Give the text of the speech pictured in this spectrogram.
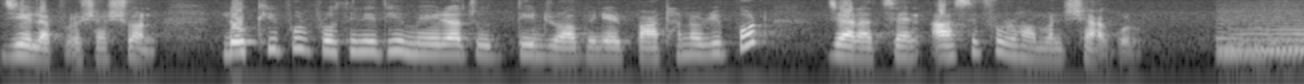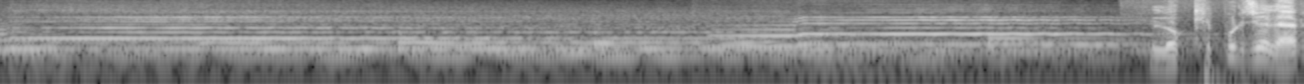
জেলা প্রশাসন। লক্ষ্মীপুর প্রতিনিধি মেরাজ উদ্দিন রবিনের পাঠানো রিপোর্ট, জানাচ্ছেন আসিফুর রহমান সাগর। লক্ষ্মীপুর জেলার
